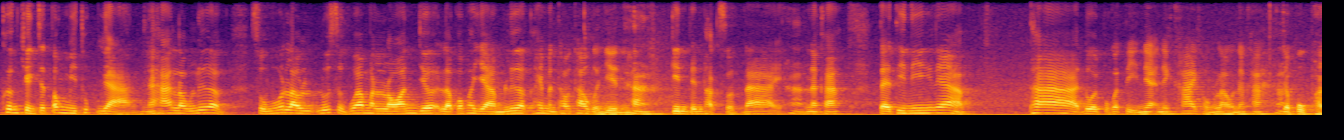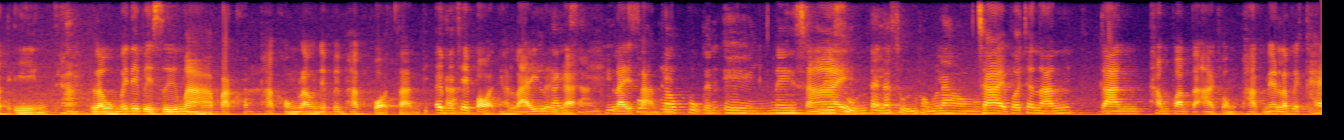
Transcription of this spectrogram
เครื่องเคียงจะต้องมีทุกอย่างนะคะเราเลือกสมมติว่าเรารู้สึกว่ามันร้อนเยอะเราก็พยายามเลือกให้มันเท่า ๆกับเย็นค่ะกินเป็นผักสดได้ค่ะนะคะ แต่ทีนี้เนี่ยถ้าโดยปกติเนี่ยในค่ายของเรานะคะค่ะจะปลูกผักเองค่ะเราไม่ได้ไปซื้อมาผักของผักของเราเนี่ยเป็นผักปลอดสารพิษเอ้ยค่ะไม่ใช่ปลอดค่ะไร้เลยค่ะไร้สารพิษไร้สารพวกพิษเราปลูกกันเองในใช่ในศูนย์แต่ละศูนย์ของเรา ใช่ เพราะฉะนั้น การทำความสะอาดของผักเนี่ยเราก็แค่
